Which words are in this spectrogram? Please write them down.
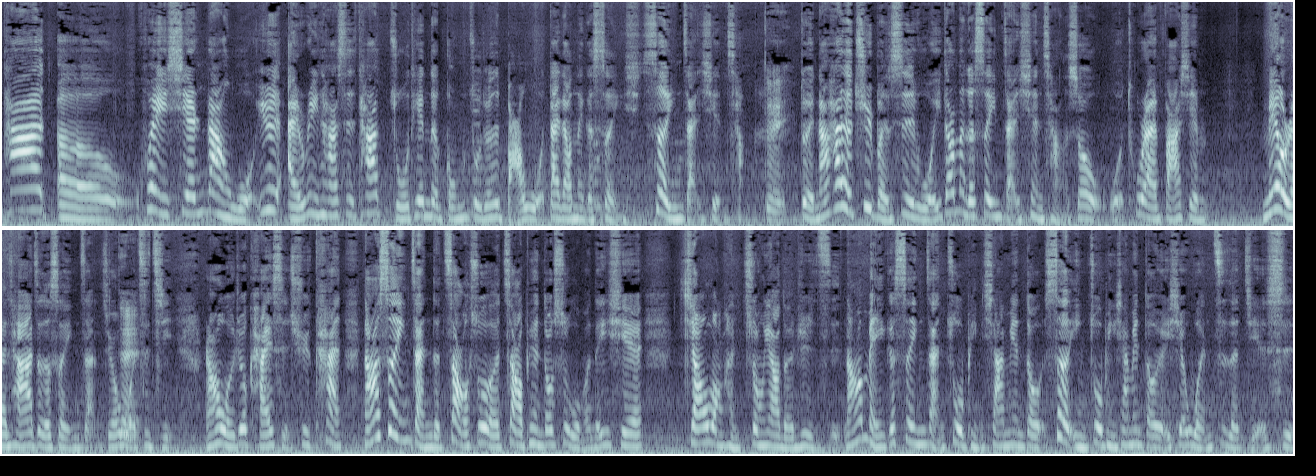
他呃会先让我，因为 Irene 他是他昨天的工作就是把我带到那个摄影摄影展现场，对。对，然后他的剧本是我一到那个摄影展现场的时候，我突然发现。没有人参加这个摄影展，只有我自己。然后我就开始去看，然后摄影展的照，所有的照片都是我们的一些交往很重要的日子。然后每一个摄影展作品下面都，摄影作品下面都有一些文字的解释。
